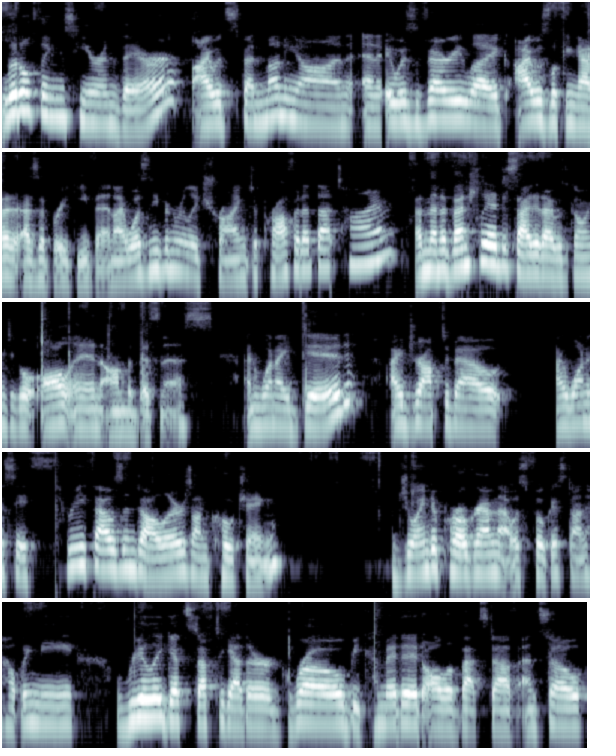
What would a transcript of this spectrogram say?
little things here and there I would spend money on. And it was very like, I was looking at it as a break even. I wasn't even really trying to profit at that time. And then eventually I decided I was going to go all in on the business. And when I did, I dropped about, I want to say $3,000 on coaching, joined a program that was focused on helping me really get stuff together, grow, be committed, all of that stuff. And so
